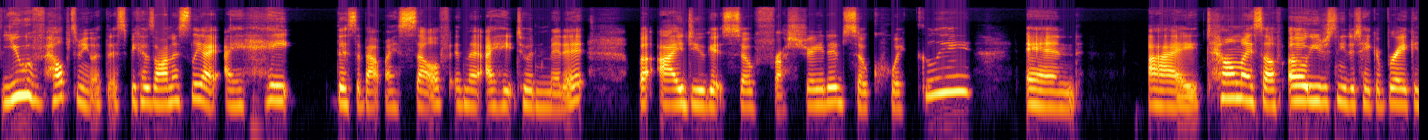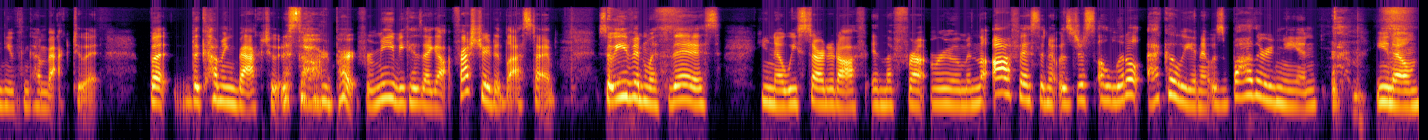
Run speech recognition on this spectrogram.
you've helped me with this because honestly, I I hate this about myself and that I hate to admit it, but I do get so frustrated so quickly and I tell myself, "Oh, you just need to take a break and you can come back to it." But the coming back to it is the hard part for me because I got frustrated last time. So even with this, you know, we started off in the front room in the office and it was just a little echoey and it was bothering me. And, you know,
